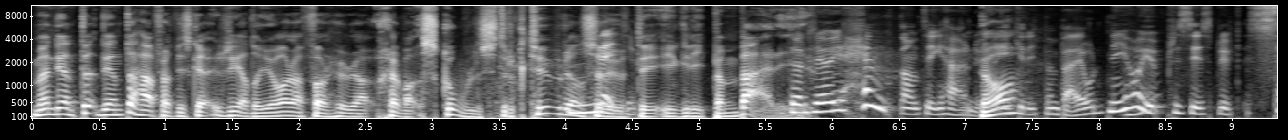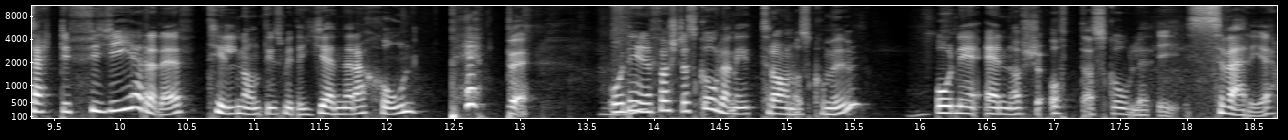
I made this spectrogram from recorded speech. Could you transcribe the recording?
men det är, inte, det är inte här för att vi ska redogöra för hur själva skolstrukturen ser Nej. ut i, i Gripenberg. Så det har ju hänt någonting här nu Ja. i Gripenberg och ni har ju precis blivit certifierade till någonting som heter Generation Pepp. Och det är den första skolan i Tranås kommun och det är en av 28 skolor i Sverige.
